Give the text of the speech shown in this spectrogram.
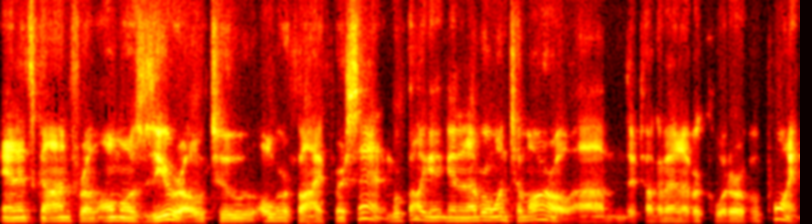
And it's gone from almost zero to over 5%. And we're probably going to get another one tomorrow. Um, they're talking about another quarter of a point.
